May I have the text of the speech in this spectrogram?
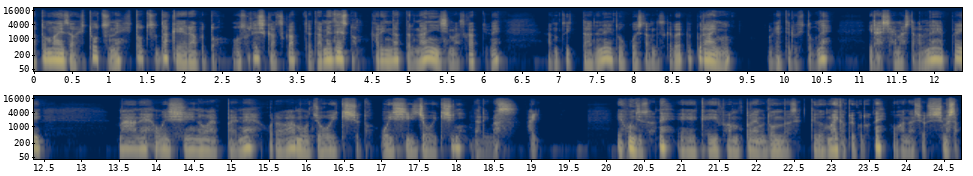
アトマイザーを一つね、一つだけ選ぶと、それしか使っちゃダメですと、仮になったら何にしますかっていうね、あのツイッターでね、投稿したんですけど、やっぱりプライム上げてる人ね、いらっしゃいましたからね、やっぱり、まあね、美味しいのはやっぱりね、これはもう上位機種と、美味しい上位機種になります。はい。え本日はね、えー、K ファンプライムどんな設定がうまいかということでね、お話をしました。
